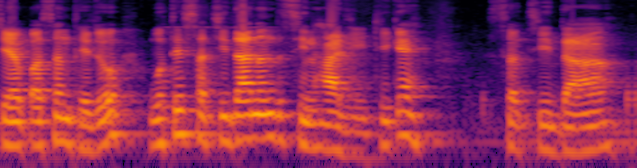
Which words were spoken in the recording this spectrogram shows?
चेयरपर्सन थे जो, वो थे सचिदानंद सिन्हा जी, ठीक है? सच्चिदानंद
